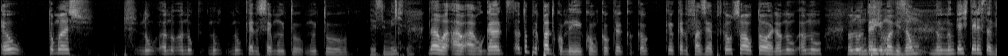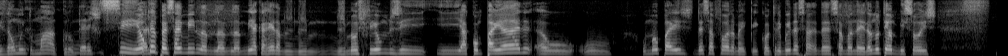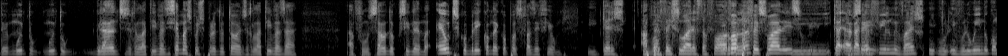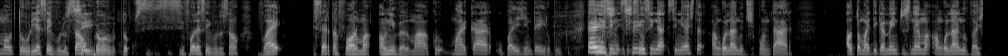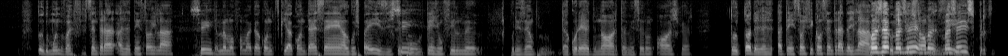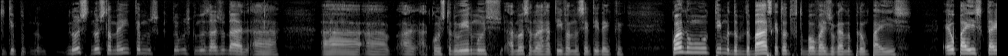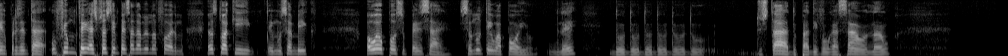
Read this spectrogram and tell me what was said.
eu estou mais. Não, eu, não, eu não, quero ser muito. muito Pessimista? Não, arrogante. Eu estou preocupado comigo, com, com, com, com o que eu quero fazer, porque eu sou autor, eu não, eu não, eu não, não tenho uma visão, não, não queres ter essa visão muito macro, queres Sim, eu quero pensar em mim na, na, na minha carreira, nos, nos, nos, meus filmes e, e acompanhar o, o, o meu país dessa forma e, e contribuir dessa, dessa maneira. Eu não tenho ambições de muito, muito grandes relativas, isso é mais para os produtores, relativas à, à função do cinema. Eu descobri como é que eu posso fazer filmes. E queres aperfeiçoar essa fórmula. vou aperfeiçoar isso. E, a cada sei... filme vais evoluindo como autor. E essa evolução, se for essa evolução, vai de certa forma, ao nível macro, marcar o país inteiro. Porque é se, isso, um, se, se um cineasta angolano despontar, automaticamente o cinema angolano vai todo mundo vai centrar as atenções lá. Sim. Da mesma forma que, que acontece em alguns países. Sim. Tipo, tens um filme, por exemplo, da Coreia do Norte a vencer um Oscar. todas as atenções ficam centradas lá. Mas é, mas, é, mas, mas, é isso, porque tipo, nós, nós também temos, temos que nos ajudar a, a, a, a construirmos a nossa narrativa no sentido em que quando um time de, de basquete ou de futebol vai jogando para um país é o país que está a representar. O filme tem, as pessoas têm pensado da mesma forma. Eu estou aqui em Moçambique, ou eu posso pensar, se eu não tenho apoio né, do, do, do, do, do, do, do Estado para divulgação ou não,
